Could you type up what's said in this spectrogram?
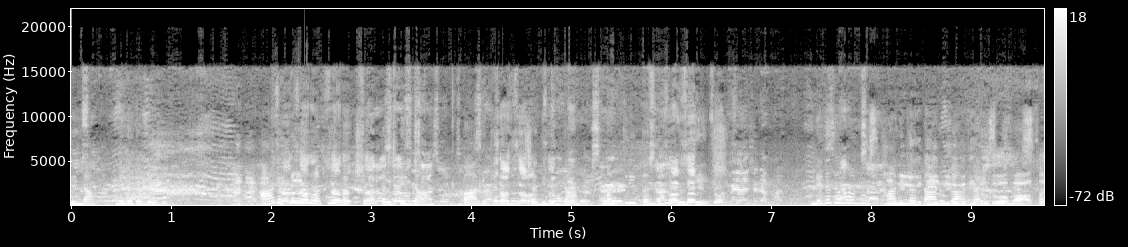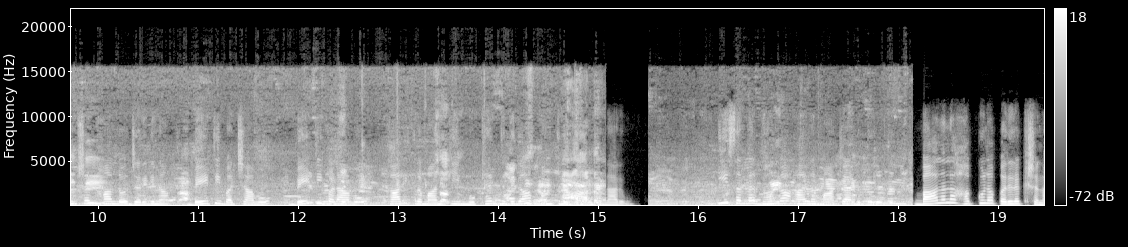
జిల్లా నిడదవోలు. ఆడపిల్లలకు రక్షణ కల్పిద్దాం బాలికలను చదివిద్దాం మంత్రి కందులు దుర్గేష్ నిడదవోలు స్థానిక తాలూకా రైస్ మిల్లర్స్ ఫంక్షన్ హాల్లో జరిగిన బేటీ బచావో బేటీ పడావో కార్యక్రమానికి ముఖ్య అతిథిగా మంత్రి పాల్గొన్నారు. ఈ సందర్భంగా ఆయన మాట్లాడుతూ బాలల హక్కుల పరిరక్షణ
